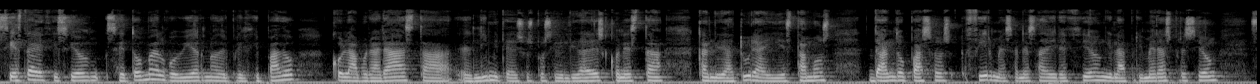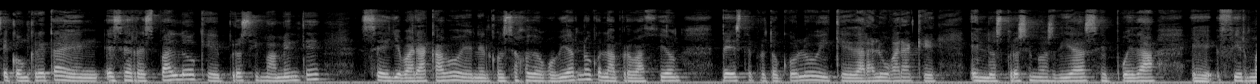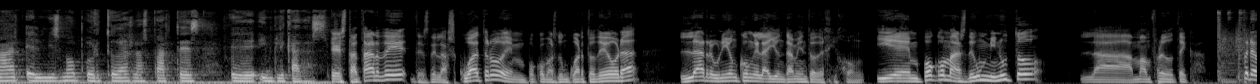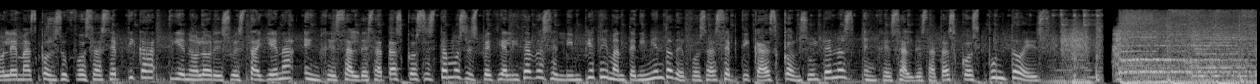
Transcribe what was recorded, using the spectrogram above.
Si esta decisión se toma, el Gobierno del Principado colaborará hasta el límite de sus posibilidades con esta candidatura y estamos dando pasos firmes en esa dirección y la primera expresión se concreta en ese respaldo que próximamente se llevará a cabo en el Consejo de Gobierno con la aprobación de este protocolo y que dará lugar a que en los próximos días se pueda eh, firmar el mismo por todas las partes eh, implicadas. Esta tarde, desde las 4, en poco más de un cuarto de hora, la reunión con el Ayuntamiento de Gijón. Y en poco más de un minuto, la Manfredoteca. ¿Problemas con su fosa séptica? ¿Tiene olores o está llena? En Gesal Desatascos estamos especializados en limpieza y mantenimiento de fosas sépticas. Consúltenos en gesaldesatascos.es.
